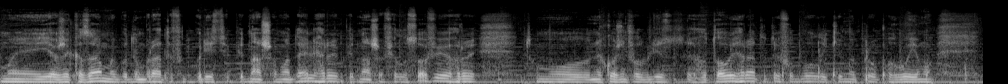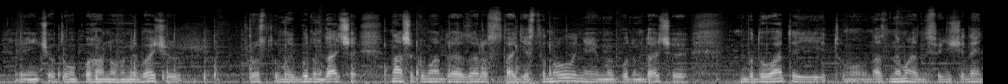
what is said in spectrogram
Ми, я вже казав, ми будемо брати футболістів під нашу модель гри, під нашу філософію гри. Тому не кожен футболіст готовий грати той футбол, який ми пропагуємо. Я нічого тому поганого не бачу. Просто ми будемо далі. Наша команда зараз в стадії становлення, і ми будемо далі будувати її. Тому в нас немає на сьогоднішній день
